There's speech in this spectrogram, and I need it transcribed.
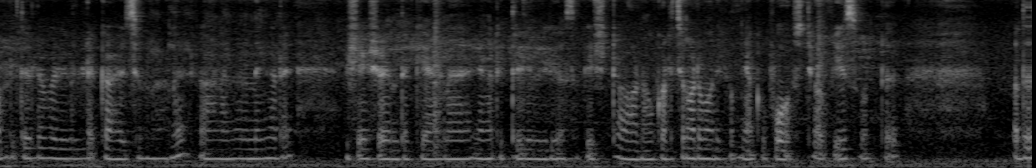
അവിടുത്തെ എല്ലാ വഴികളുടെ കാഴ്ചകളാണ് കാണുന്നത്. നിങ്ങളുടെ വിശേഷം എന്തൊക്കെയാണ്? ഞങ്ങളുടെ ഇത്രയും വീഡിയോസൊക്കെ ഇഷ്ടമാണോ? കുറച്ചങ്ങോട്ട് മാറിക്കുമ്പോൾ ഞങ്ങൾക്ക് പോസ്റ്റ് ഓഫീസുണ്ട് അത്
